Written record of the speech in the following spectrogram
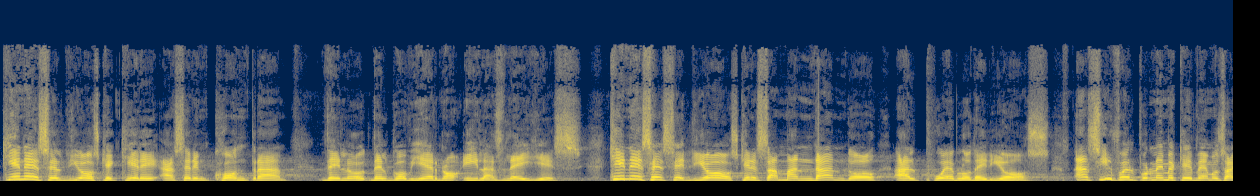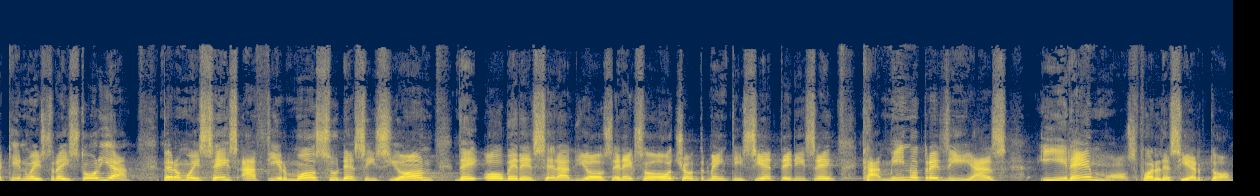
¿Quién es el Dios que quiere hacer en contra de lo, del gobierno y las leyes? ¿Quién es ese Dios que está mandando al pueblo de Dios? Así fue el problema que vemos aquí en nuestra historia. Pero Moisés afirmó su decisión de obedecer a Dios. En Éxodo 8, 27 dice, camino tres días iremos por el desierto.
